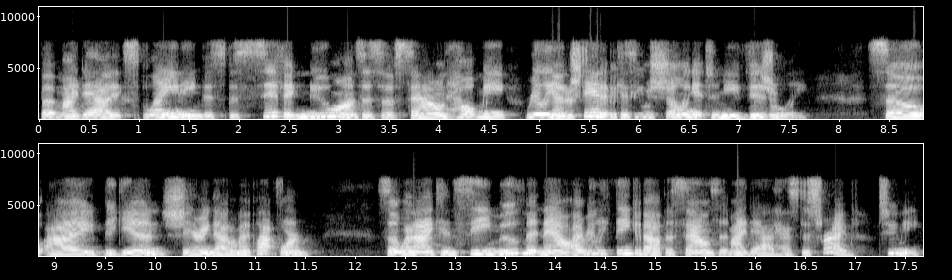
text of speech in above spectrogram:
But my dad explaining the specific nuances of sound helped me really understand it because he was showing it to me visually. So I began sharing that on my platform. So when I can see movement now, I really think about the sounds that my dad has described to me.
